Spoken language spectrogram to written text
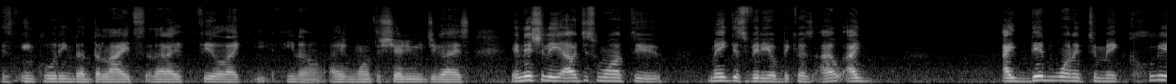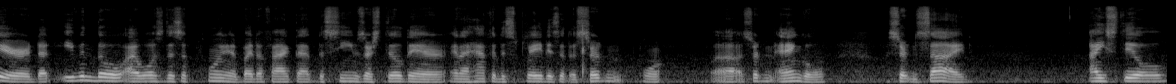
is including the, the lights that I feel like you know I want to share with you guys. Initially, I just want to make this video because I I I did wanted to make clear that even though I was disappointed by the fact that the seams are still there and I have to display this at a certain point, uh, a certain angle, a certain side, I still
